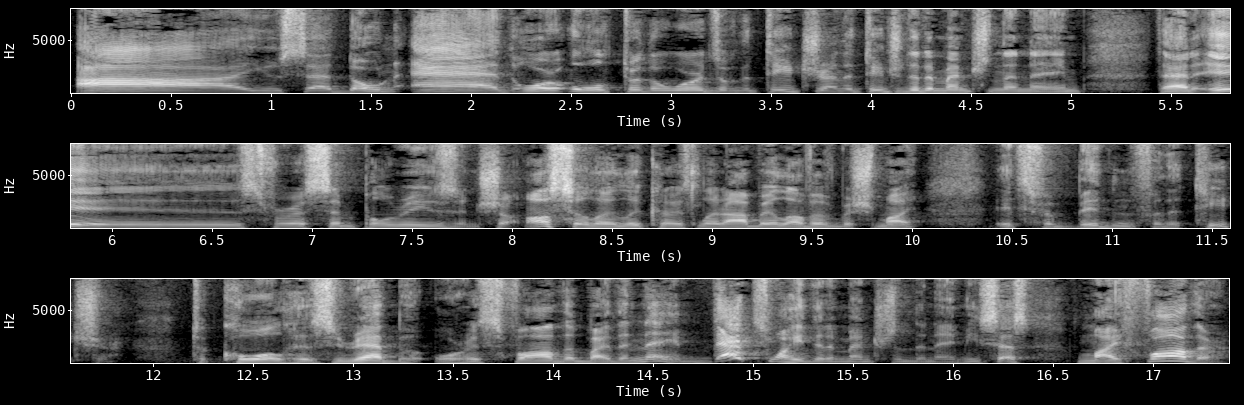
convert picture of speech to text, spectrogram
Ah, you said don't add or alter the words of the teacher, and the teacher didn't mention the name. That is for a simple reason. It's forbidden for the teacher to call his Rebbe or his father by the name. That's why he didn't mention the name. He says, my father.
